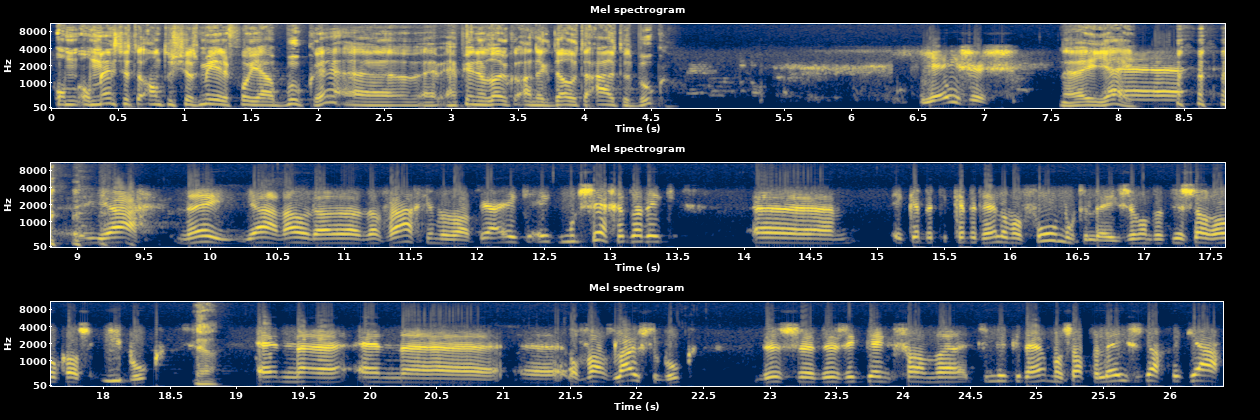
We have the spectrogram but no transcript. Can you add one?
om, om mensen te enthousiasmeren voor jouw boek, hè, eh, heb je een leuke anekdote uit het boek? Jezus. Nee, jij. Ja, nee, ja, nou, dan, dan vraag je me wat. Ja, ik, ik moet zeggen dat ik, eh, ik, heb het, ik heb het helemaal voor moeten lezen, want het is er ook als e-book. ja. En, en of als luisterboek. Dus, eh, dus ik denk van, eh, toen ik het helemaal zat te lezen, dacht ik, ja,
